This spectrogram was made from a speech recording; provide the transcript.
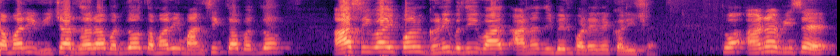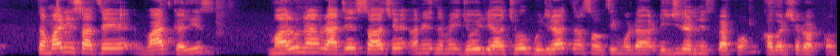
તમારી વિચારધારા બદલો, તમારી માનસિકતા બદલો. આ સિવાય પણ ઘણી બધી વાત આનંદીબેન પટેલે કરી છે. તો આના વિશે તમારી સાથે વાત કરીશ. મારું નામ રાજેશ શાહ છે અને તમે જોઈ રહ્યા છો ગુજરાતના સૌથી મોટા ડિજિટલ ન્યૂઝ પ્લેટફોર્મ, ખબર છે ડોટ કોમ.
